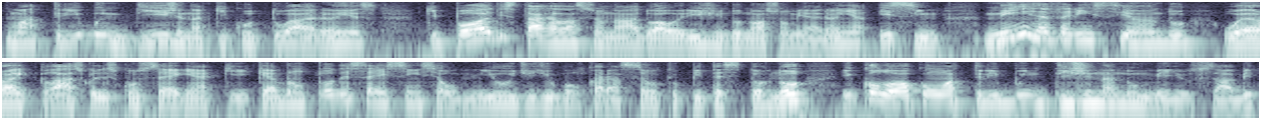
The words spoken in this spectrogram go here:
Uma tribo indígena que cultua aranhas, que pode estar relacionado à origem do nosso Homem-Aranha, e sim, nem reverenciando o herói clássico eles conseguem aqui. Quebram toda essa essência humilde de bom coração que o Peter se tornou e colocam uma tribo indígena no meio, sabe?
